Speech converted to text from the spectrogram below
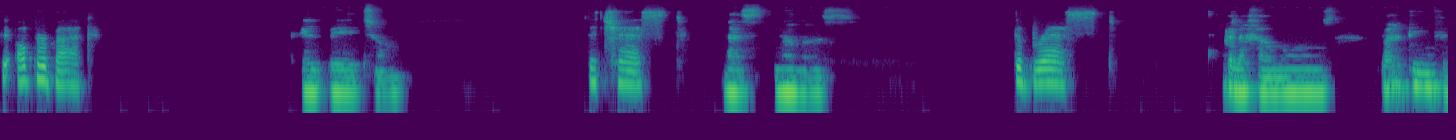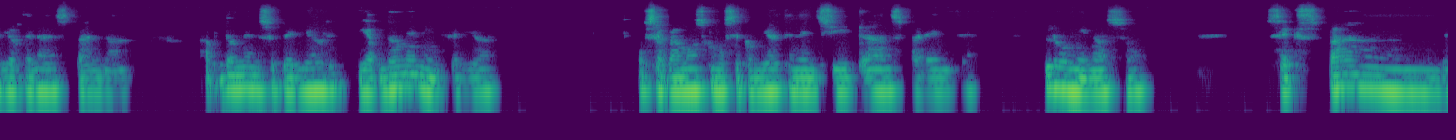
the upper back, el pecho, the chest, las mamas. the breast, Relajamos. Parte inferior de la espalda, abdomen superior y abdomen inferior. Observamos cómo se convierten en chi transparente, luminoso. Se expande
